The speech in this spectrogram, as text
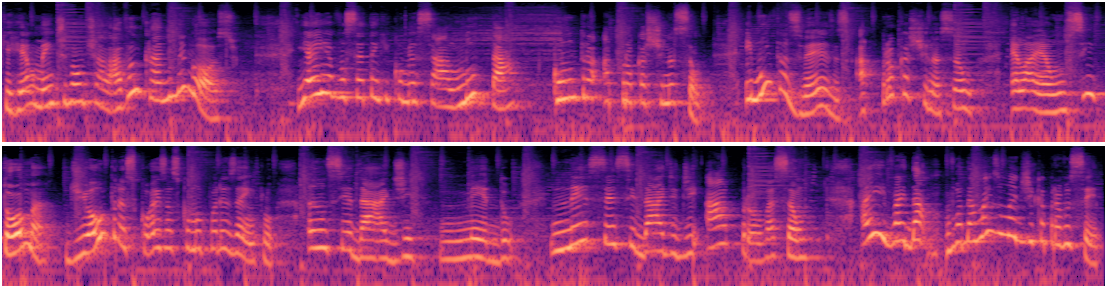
que realmente vão te alavancar no negócio. E aí você tem que começar a lutar contra a procrastinação. E muitas vezes a procrastinação ela é um sintoma de outras coisas, como por exemplo, ansiedade, medo, necessidade de aprovação. Aí vai dar, vou dar mais uma dica para você.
